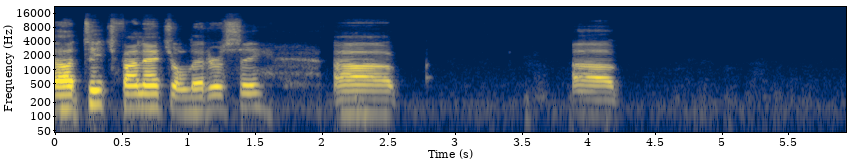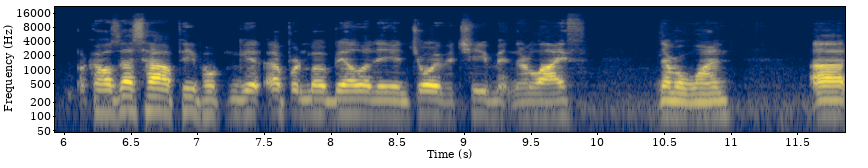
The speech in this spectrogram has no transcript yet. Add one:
Uh, teach financial literacy, uh, uh, because that's how people can get upward mobility and joy of achievement in their life. Number one. Uh,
